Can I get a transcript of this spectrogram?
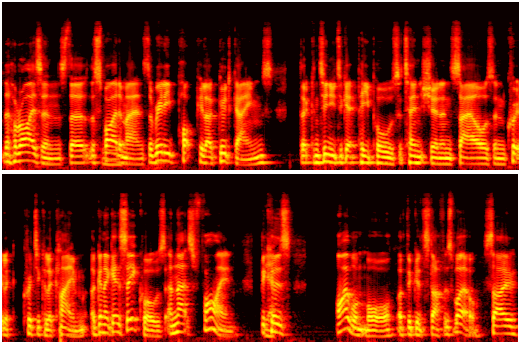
the Horizons, the the mm. Spider Mans, the really popular good games that continue to get people's attention and sales and critical critical acclaim are going to get sequels, and that's fine because I want more of the good stuff as well. So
